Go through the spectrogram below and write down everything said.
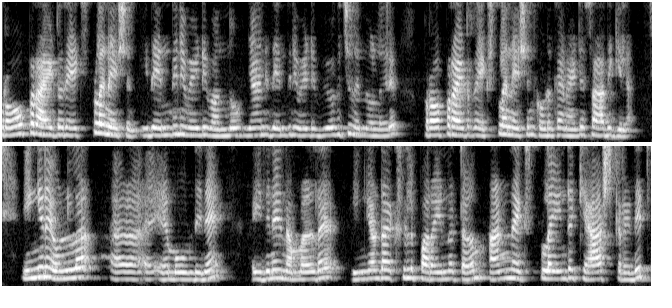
പ്രോപ്പറായിട്ടൊരു എക്സ്പ്ലനേഷൻ ഇത് എന്തിനു വേണ്ടി വന്നു ഞാൻ ഇത് എന്തിനു വേണ്ടി ഉപയോഗിച്ചു എന്നുള്ളൊരു പ്രോപ്പറായിട്ടൊരു എക്സ്പ്ലനേഷൻ കൊടുക്കാനായിട്ട് സാധിക്കില്ല. ഇങ്ങനെയുള്ള എമൗണ്ടിനെ ഇതിനെ നമ്മളുടെ ഇൻകം ടാക്സിൽ പറയുന്ന ടേം അൺഎക്സ്പ്ലെയിൻഡ് ക്യാഷ് ക്രെഡിറ്റ്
